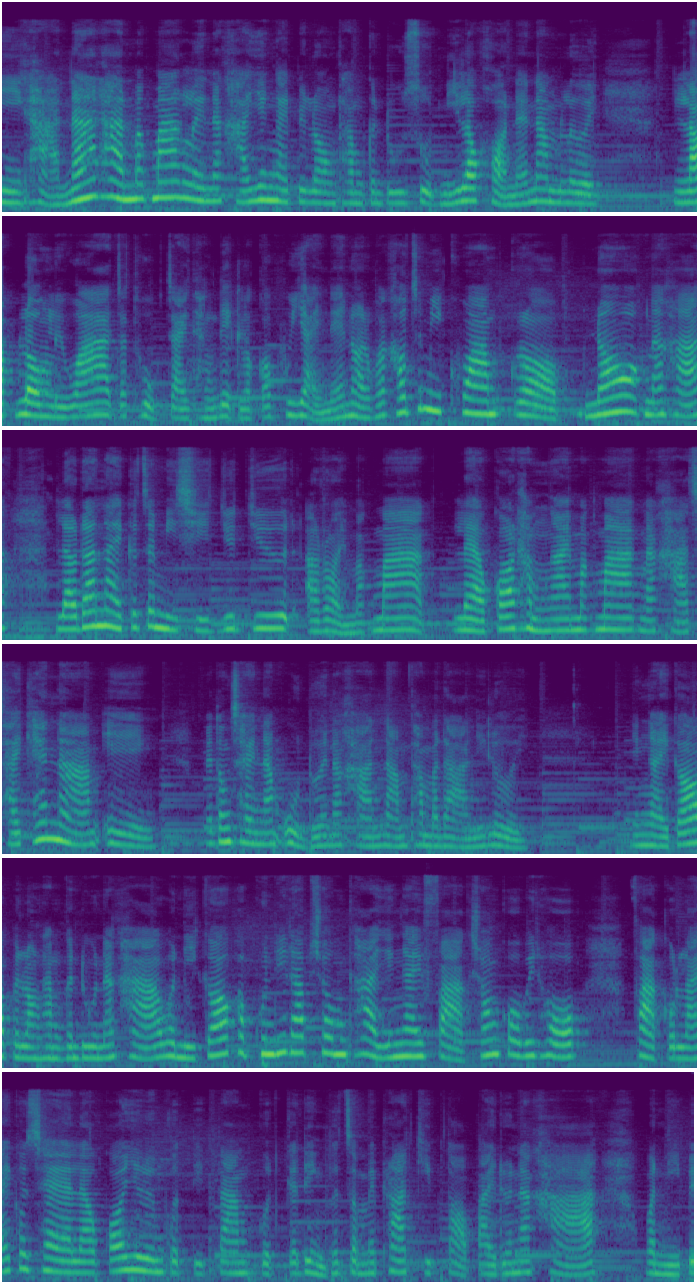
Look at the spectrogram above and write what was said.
นี่ค่ะน่าทานมากๆเลยนะคะ ยังไงไปลองทำกันดูสูตรนี้เราขอแนะนำเลย รับรองเลยว่าจะถูกใจทั้งเด็กแล้วก็ผู้ใหญ่แน่นอนเพราเขาจะมีความกรอบนอกนะคะ แล้วด้านในก็จะมีชีสยืดๆอร่อยมากๆ แล้วก็ทำง่ายมากๆนะคะ ใช้แค่น้ำเอง ไม่ต้องใช้น้ำอุ่นด้วยนะคะ น้ำธรรมดานี่เลย ยังไงก็ไปลองทำกันดูนะคะ วันนี้ก็ขอบคุณที่รับชมค่ะ ยังไงฝากช่องโกวิทบฝากกดไลค์กดแชร์แล้วก็อย่าลืมกดติดตามกดกระดิ่งเพื่อจะไม่พลาดคลิปต่อไปด้วยนะคะ วันนี้ไป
